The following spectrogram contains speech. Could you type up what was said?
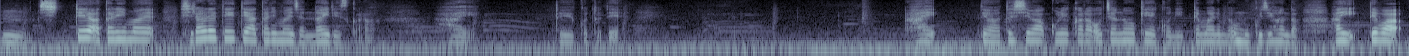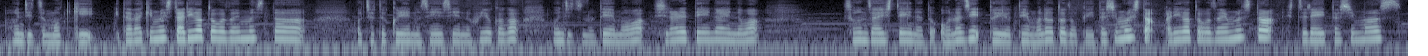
うん、知って当たり前知られていて当たり前じゃないですから。はい。ということで。はい。では私はこれからお茶のお稽古に行ってまいります。もう9時半だ。はい。では本日もお聴きいただきましてありがとうございました。お茶とクレーンの先生の冬香が本日のテーマは知られていないのは存在していなと同じというテーマでお届けいたしました。ありがとうございました。失礼いたします。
